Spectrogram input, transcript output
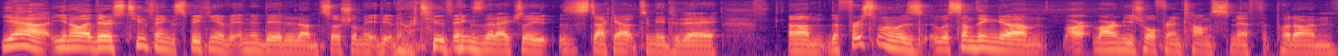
Yeah, you know, there's two things. Speaking of inundated on social media, there were two things that actually stuck out to me today. Um, the first one was was something um, our, our mutual friend Tom Smith put on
